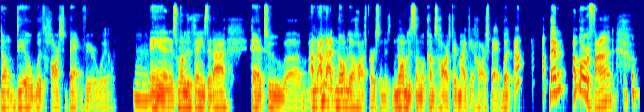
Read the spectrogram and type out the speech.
don't deal with harsh back very well, mm-hmm. and it's one of the things that I had to. Um, I'm, I'm not normally a harsh person. Normally, someone comes harsh, they might get harsh back, but I'm, I'm better. I'm more refined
